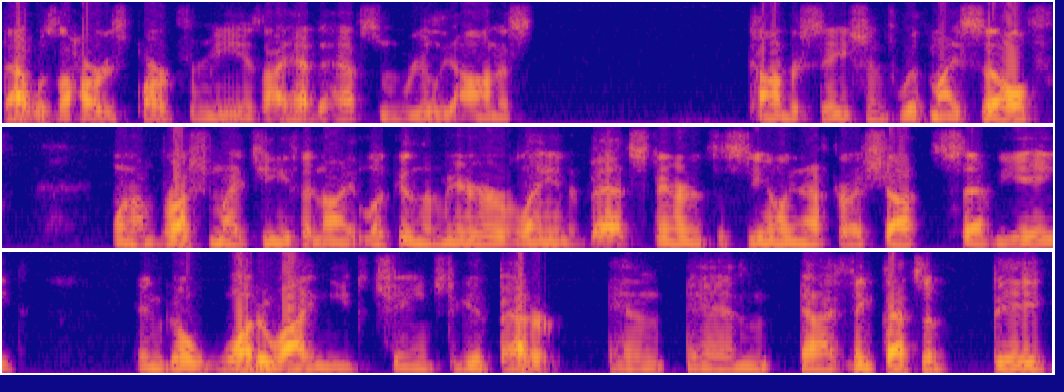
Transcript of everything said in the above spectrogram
That was the hardest part for me is I had to have some really honest conversations with myself when I'm brushing my teeth at night, look in the mirror, laying in bed, staring at the ceiling after I shot 78 and go, what do I need to change to get better? And, and, and I think that's a big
